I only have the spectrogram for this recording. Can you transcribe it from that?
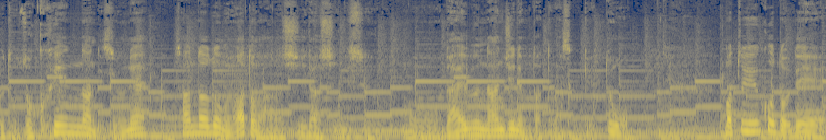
うと続編なんですよね。サンダードームの後の話らしいんですよ。もうだいぶ何十年も経ってますけど。まあ、ということで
